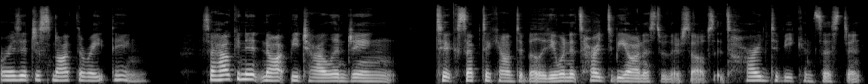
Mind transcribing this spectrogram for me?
or is it just not the right thing? So, how can it not be challenging to accept accountability when it's hard to be honest with ourselves? It's hard to be consistent.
